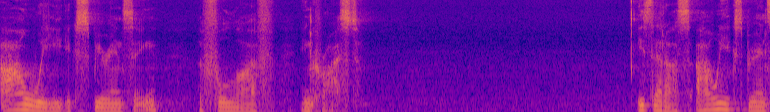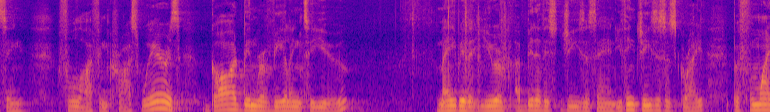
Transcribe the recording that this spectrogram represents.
Are we experiencing the full life in Christ? Is that us? Are we experiencing full life in Christ? Where has God been revealing to you? Maybe that you're a bit of this Jesus and you think Jesus is great, but for my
